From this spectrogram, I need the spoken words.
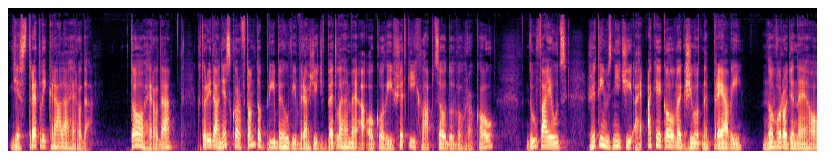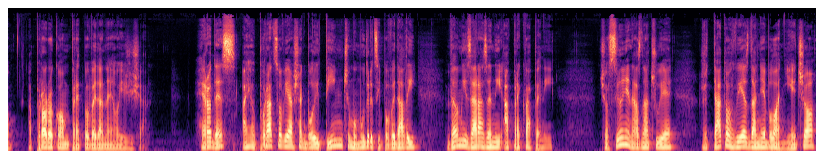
kde stretli kráľa Heroda. Toho Heroda, ktorý dal neskôr v tomto príbehu vyvraždiť v Betleheme a okolí všetkých chlapcov do dvoch rokov, dúfajúc, že tým zničí aj akékoľvek životné prejavy novorodeného a prorokom predpovedaného Ježiša. Herodes a jeho poradcovia však boli tým, čo mu mudrci povedali, veľmi zarazení a prekvapení, čo silne naznačuje, že táto hviezda nebola niečo,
